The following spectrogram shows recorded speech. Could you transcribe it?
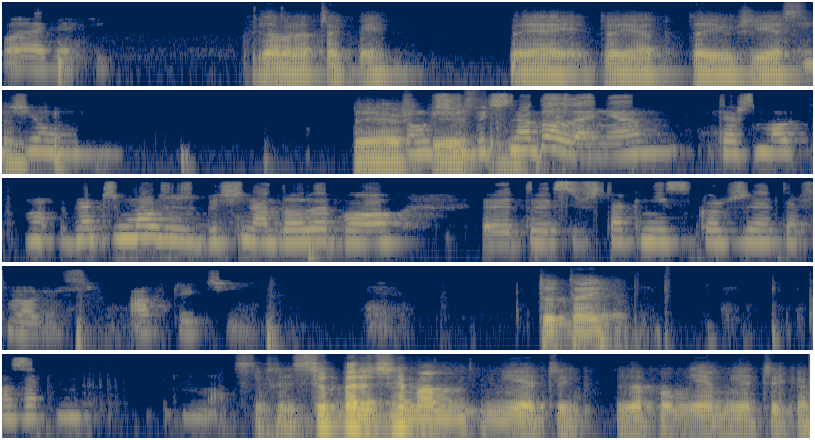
Polegę ci. Dobra, czekaj. To ja, to ja tutaj już jestem. To ja już To tu musisz jestem. być na dole, nie? Też mo- znaczy możesz być na dole, bo e, to jest już tak nisko, że też możesz awczyć i Tutaj. poza tym no. Super, że mam mieczyk. Zapomniałem mieczyka.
